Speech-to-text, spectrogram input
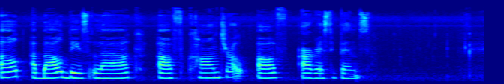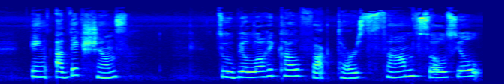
out about this lack of control of aggressiveness. In addictions to biological factors, some social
